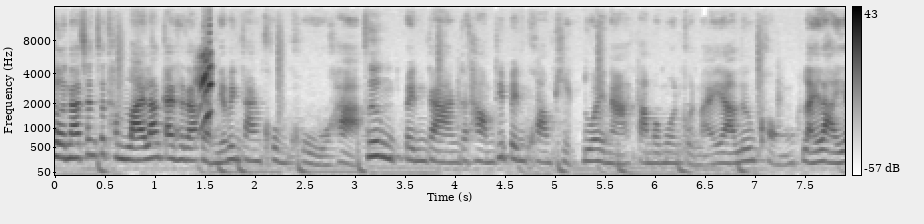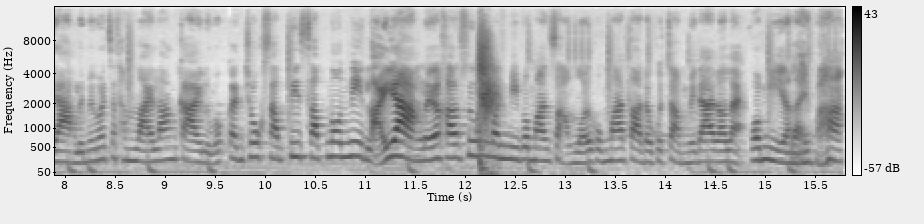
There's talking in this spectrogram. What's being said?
เธอนะฉันจะทำร้ายร่างกายเธอนะแบบนี้เป็นการข่มขู่ค่ะ ซึ่งเป็นการกระทำที่เป็นความผิดด้วยนะ ตามประมวลกฎหมายอาญาเรื่องของหลาย ๆ อย่างเลยไม่ว่าจะทำร้ายร่างกาย หรือว่าการโชคทรัพย์ที่ทรัพย์นนนี่หลายอย่างเลยนะคะ ซึ่งมันมีประมาณ 300กว่ามาตราเราก็จำไม่ได้แล้วแหละว่ามีอะไรบ้าง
